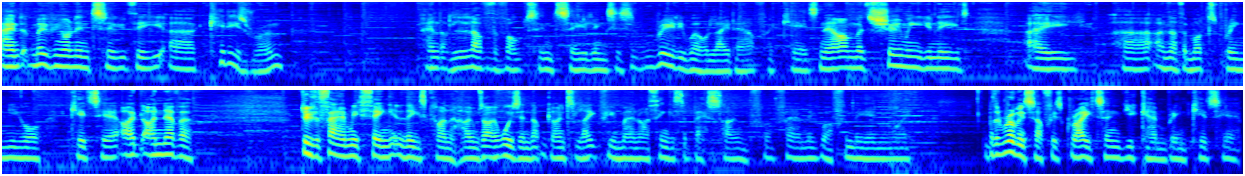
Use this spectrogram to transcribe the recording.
And moving on into the uh, kiddies room, and I love the vaulting ceilings. It's really well laid out for kids. Now I'm assuming you need a uh, another mod to bring your kids here. I, I never do the family thing in these kind of homes. I always end up going to Lakeview Manor. I think it's the best home for a family, well, for me anyway. But the room itself is great, and you can bring kids here.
